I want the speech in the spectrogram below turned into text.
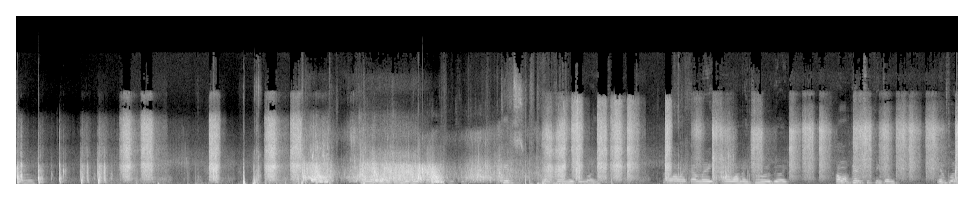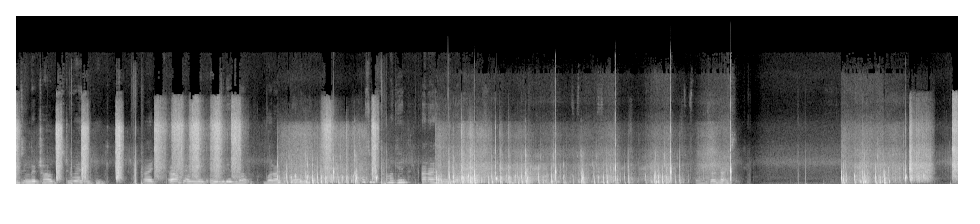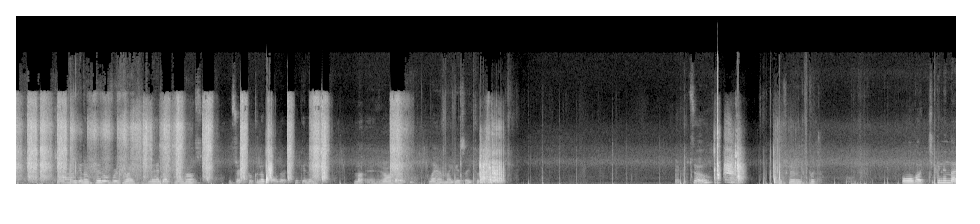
So kids and families alike. I want my family, I want my channel to be like, I want parents to think I'm influencing their child to do anything. I, I don't think I've made any videos about what I've done. I'm a kid and I have so nice. So I'm gonna head over to my, head back to my house and start cooking up all that chicken and mutton and all that lamb. I guess I cooked. So I'm just going to put all the chicken in there.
